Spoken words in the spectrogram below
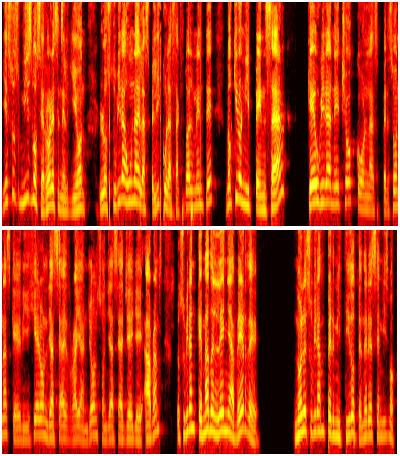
y esos mismos errores en el guion los tuviera una de las películas actualmente, no quiero ni pensar qué hubieran hecho con las personas que dirigieron, ya sea Ryan Johnson, ya sea J.J. Abrams, los hubieran quemado en leña verde. No les hubieran permitido tener ese mismo.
